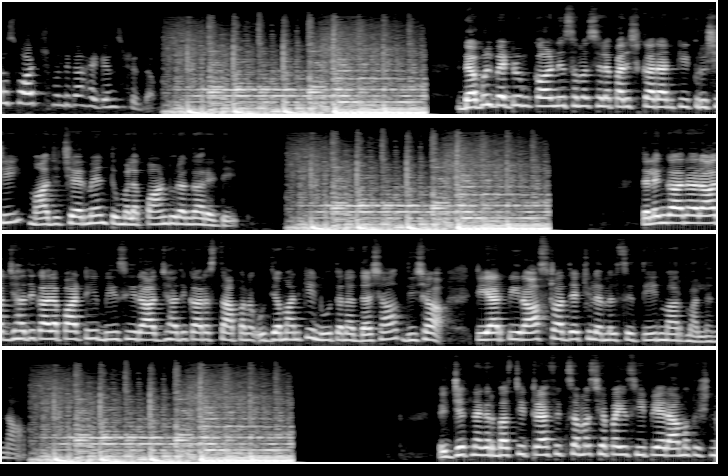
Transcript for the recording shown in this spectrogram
న్యూస్ వాచ్ ముందుగా హెడ్లైన్స్ చూద్దాం. డబుల్ బెడ్రూమ్ కాలనీ సమస్యల పరిష్కారానికి కృషి మాజీ చైర్మన్ తుమ్మల పాండురంగారెడ్డి. తెలంగాణ రాజ్యాధికార పార్టీ బీసీ రాజ్యాధికార స్థాపన ఉద్యమానికి నూతన దశ దిశ. టీఆర్పీ రాష్ట్ర అధ్యక్షులు ఎమ్మెల్సీ తీన్మార్ మల్లన్న. ఇజ్జత్ నగర్ బస్తీ ట్రాఫిక్ సమస్యపై సిపిఐ రామకృష్ణ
